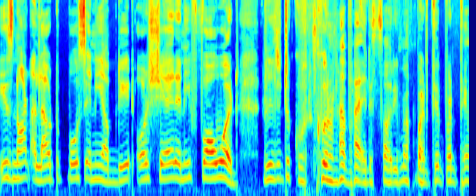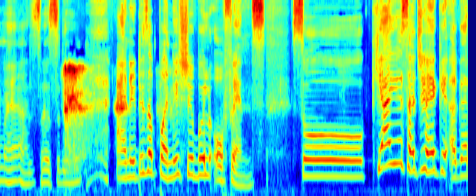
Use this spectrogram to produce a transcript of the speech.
is not allowed to post any update और share any forward related to corona virus sorry मैं पढ़ते पढ़ते मैं हंस हंस रही हूँ। And it is a punishable offence so क्या ये सच है कि अगर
